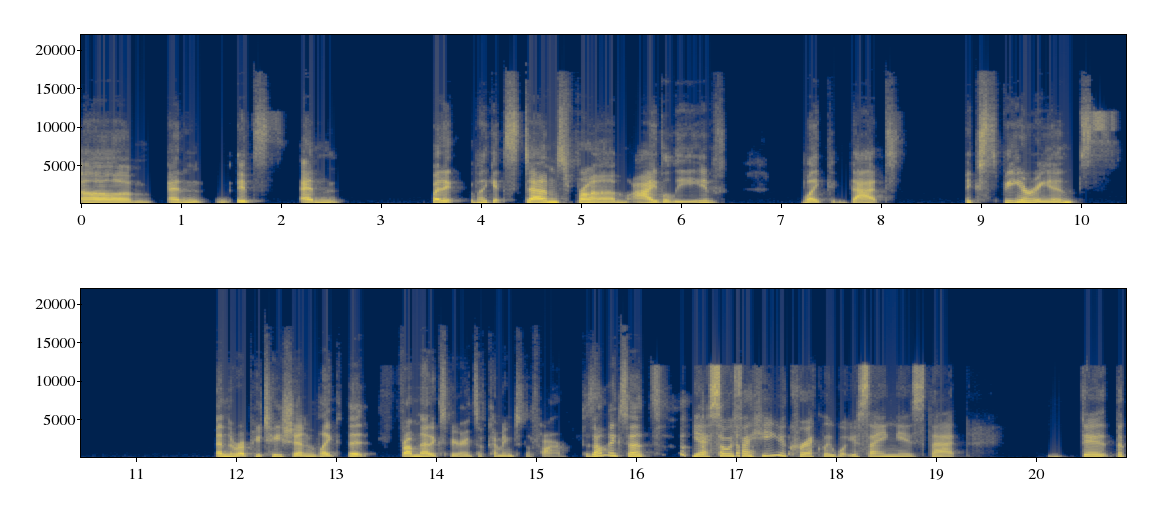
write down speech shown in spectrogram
Um, and it's, and, but it like it stems from, I believe, like that experience and the reputation, like that from that experience of coming to the farm. Does that make sense? yeah. So if I hear you correctly, what you're saying is that the the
